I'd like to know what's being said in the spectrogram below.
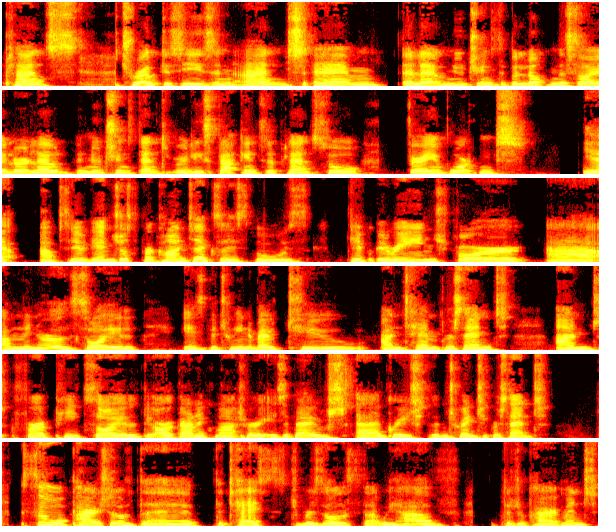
plants throughout the season and um, allow nutrients to build up in the soil or allow the nutrients then to release back into the plant. So very important. Yeah, absolutely. And just for context, I suppose typical range for uh, a mineral soil is between about two and ten percent. And for a peat soil, the organic matter is about uh, greater than 20%. So part of the, the test results that we have the department,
